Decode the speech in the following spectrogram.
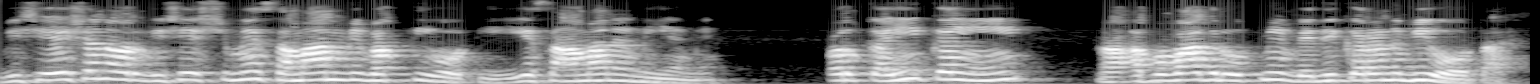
विशेषण और विशेष में समान विभक्ति होती है यह सामान्य नियम है। और कहीं कहीं अपवाद रूप में वेधिकरण भी होता है।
